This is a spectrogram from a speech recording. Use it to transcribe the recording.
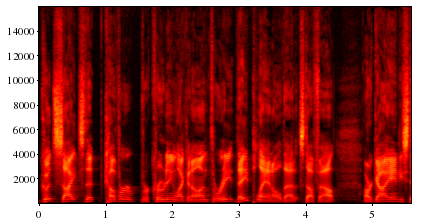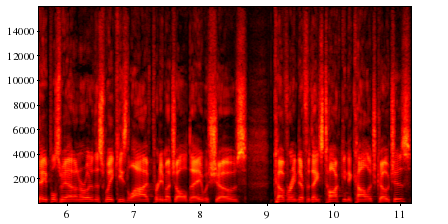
good sites that cover recruiting like an on three, they plan all that stuff out. Our guy Andy Staples, we had on earlier this week, he's live pretty much all day with shows covering different things, talking to college coaches.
